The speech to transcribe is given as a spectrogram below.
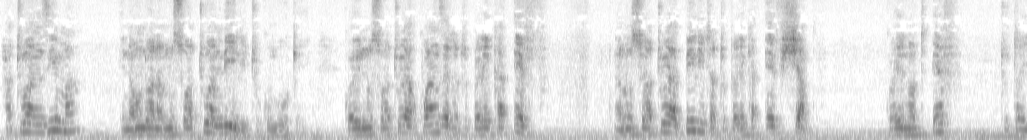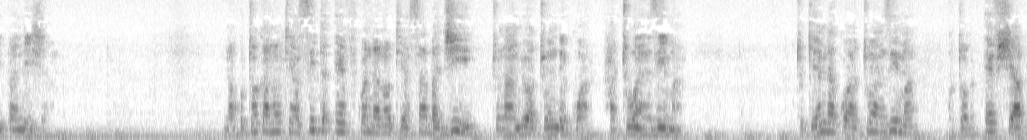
hatua nzima inaundwa na nusu hatua mbili, tukumbuke. Kwa hiyo nusu hatua ya kwanza itatupeleka F na nusu hatua ya pili itatupeleka F sharp. Kwa hiyo note F tutaipandisha na kutoka noti ya sita F kwenda noti ya saba G, tunaambiwa tuende kwa hatua nzima. Tukienda kwa hatua nzima kutoka F sharp,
